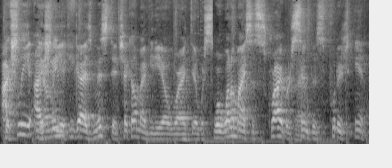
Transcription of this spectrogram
Actually, know I actually, mean? if you guys missed it, check out my video where I did where, one of my subscribers sent this footage in.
